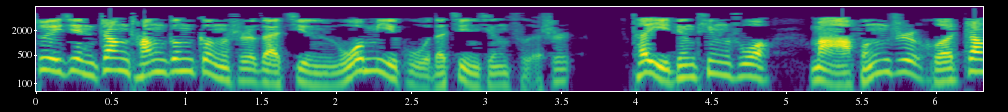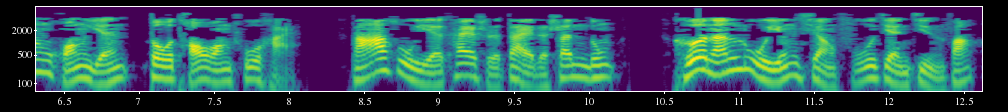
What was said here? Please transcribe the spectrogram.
最近，张长庚更是在紧锣密鼓的进行此事，他已经听说。马逢之和张黄岩都逃亡出海，达素也开始带着山东、河南露营向福建进发，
